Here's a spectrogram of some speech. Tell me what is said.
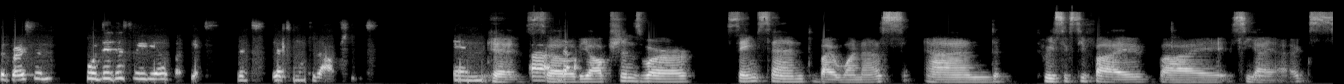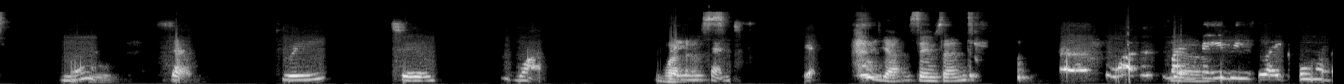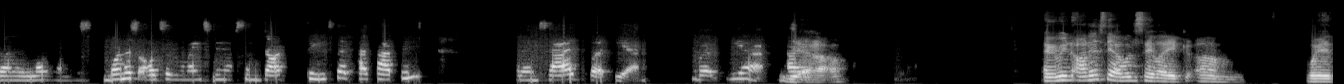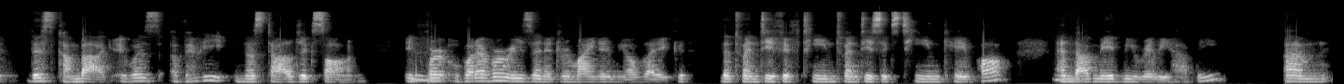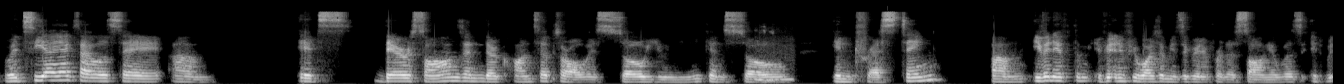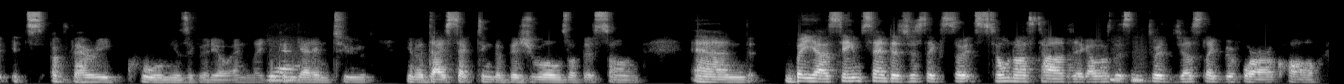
the person who did this video. But yes, let's let's move to the options. In Okay, Uh, so no. the options were Same Scent by ONEUS and 365 by CIX. Yeah. So three, two, one. Same ONEUS. sense. yeah, Same Scent. One is my Yeah. babies like, oh my god, I love. ONEUS also reminds me of some dark things that have happened. And I'm sad, but yeah. But yeah. I- Yeah. I mean, honestly, I would say like um with this comeback, it was a very nostalgic song. It Mhm. for whatever reason it reminded me of like the 2015, 2016 K-pop, Mhm. and that made me really happy. Um with CIX, I will say um it's their songs and their concepts are always so unique and so Mhm. interesting. Um, even if the even if you watch the music video for this song, it was it it's a very cool music video, and like you can get into you know dissecting the visuals of this song, and but yeah, same scent is just like so it's so nostalgic. I was listening mm-hmm. to it just like before our call,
